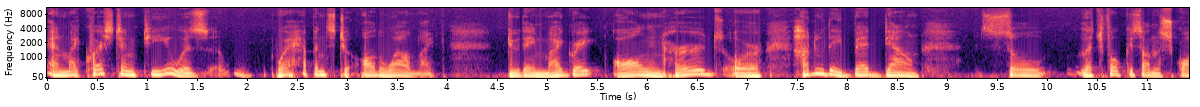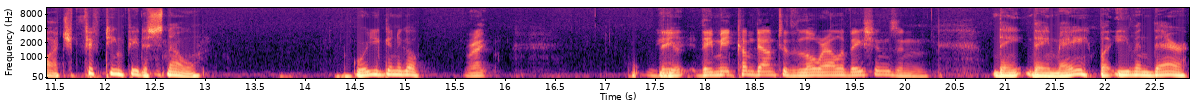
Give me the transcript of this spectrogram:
And my question to you is what happens to all the wildlife? Do they migrate all in herds or how do they bed down? So let's focus on the squatch. 15 feet of snow. Where are you going to go? Right. They You're- they may come down to the lower elevations and They they may, but even there,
